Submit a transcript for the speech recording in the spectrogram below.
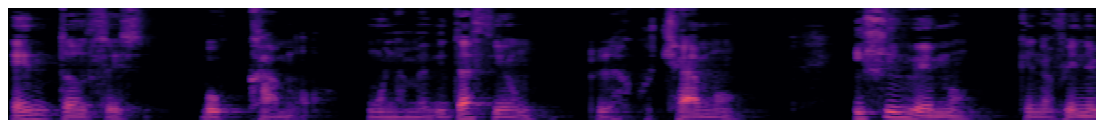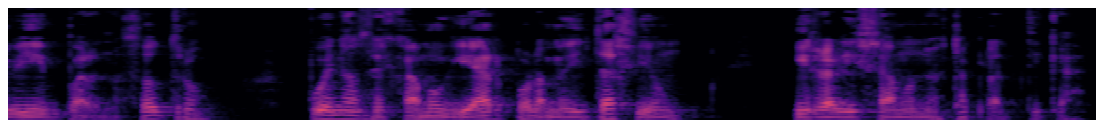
Entonces buscamos una meditación, la escuchamos y si vemos que nos viene bien para nosotros, pues nos dejamos guiar por la meditación y realizamos nuestra práctica.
